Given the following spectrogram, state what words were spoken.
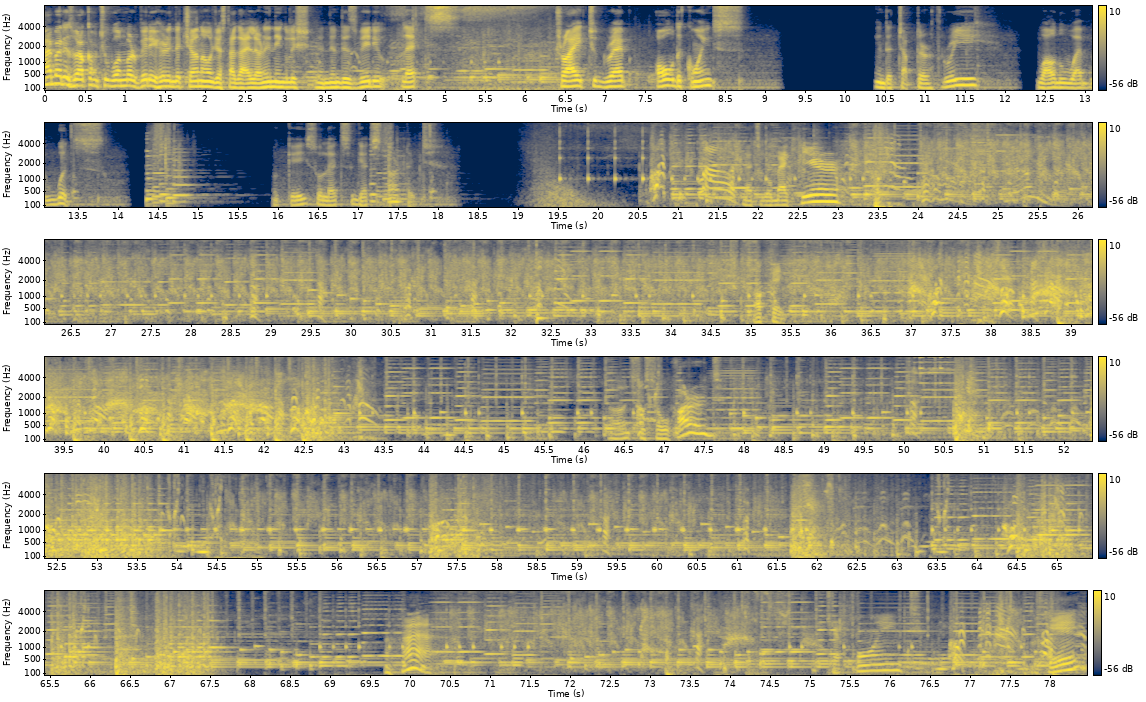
Hi buddies, welcome to one more video here in the channel, just a guy learning English and in this video let's try to grab all the coins in the chapter 3 Wild Web Woods. Okay, so let's get started. Let's go back here. Okay. Oh, is so hard.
